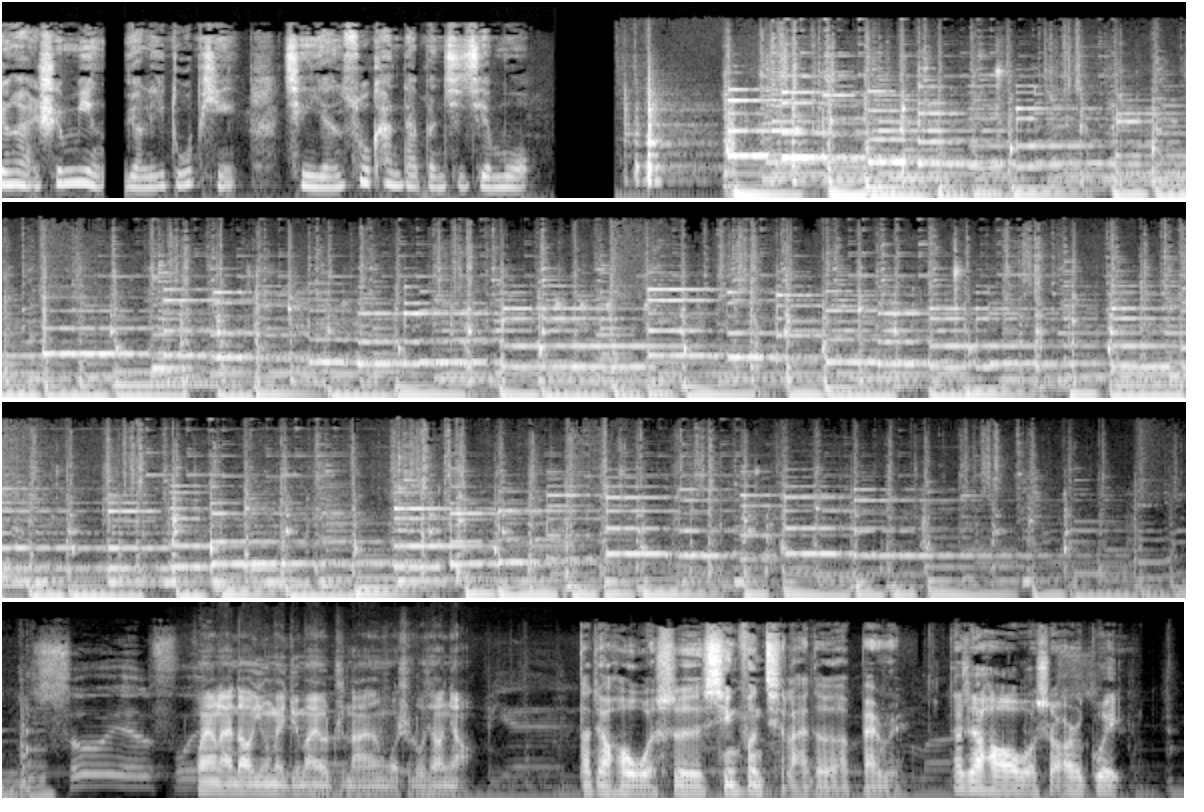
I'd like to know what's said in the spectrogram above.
珍爱生命，远离毒品，请严肃看待本期节目。来到英美剧漫游指南，我是陆小鸟。大家好，我是兴奋起来的 Barry。大家好，我是二贵。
